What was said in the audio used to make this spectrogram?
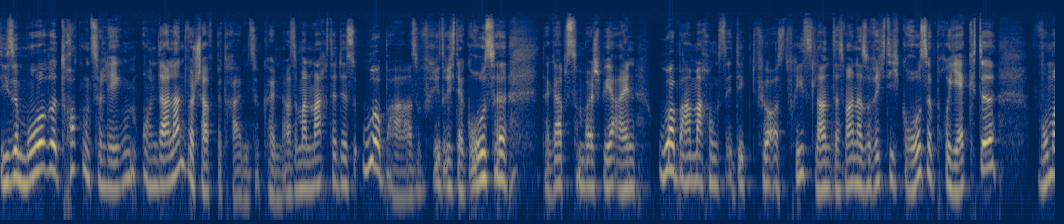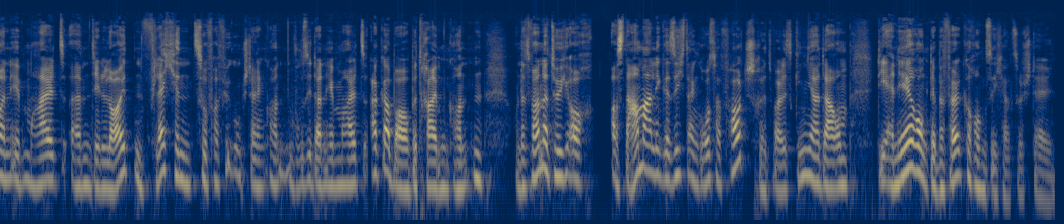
diese Moore trocken zu legen, um da Landwirtschaft betreiben zu können. Also man machte das urbar. Also Friedrich der Große, da gab es zum Beispiel ein Urbarmachungsedikt für Ostfriesland. Das waren also richtig große Projekte, wo man eben halt ähm, den Leuten Flächen zur Verfügung stellen konnten, wo sie dann eben halt Ackerbau betreiben konnten. Und das war natürlich auch aus damaliger Sicht ein großer Fortschritt, weil es ging ja darum, die Ernährung der Bevölkerung sicherzustellen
